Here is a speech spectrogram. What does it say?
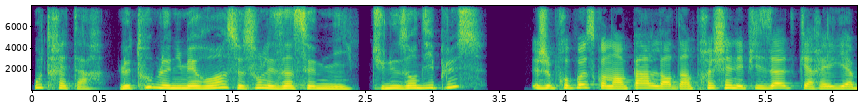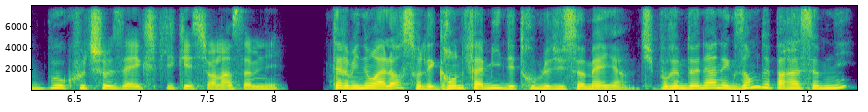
ou très tard. Le trouble numéro un, ce sont les insomnies. Tu nous en dis plus? Je propose qu'on en parle lors d'un prochain épisode car il y a beaucoup de choses à expliquer sur l'insomnie. Terminons alors sur les grandes familles des troubles du sommeil. Tu pourrais me donner un exemple de parasomnie?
